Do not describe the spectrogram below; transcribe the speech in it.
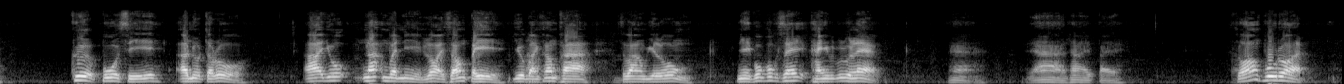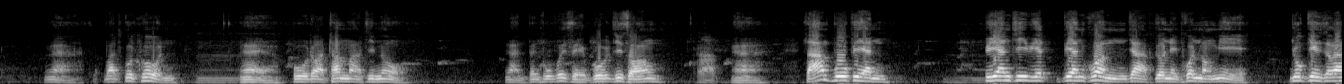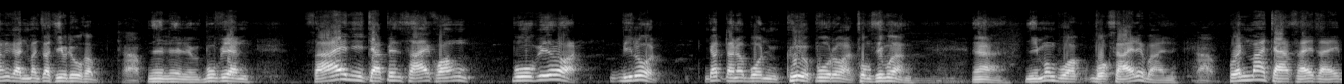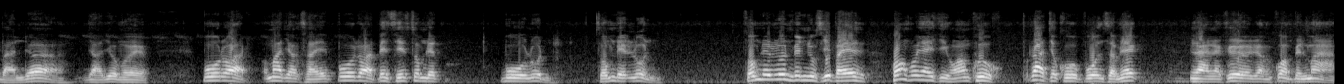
คือปูศรีอนุตตโร อายุณวันนี้ร้อยสองปี อยู่บ้านข้ามคา สว่างวิโรงนี่ผู้ปลุกเสกให้รุ่นแรกอ่าอ่าท่ายไปสองผู้รอดอ่าวัดกุดคูนอ่าผู้รอดธรรมาทิโนนั่นเป็นผู้พิเศษผู้ที่สองครับอ่าสามผู้เปลี่ยน เปลี่ยนชีวิตเปลี่ยนความยากจนในพ้นมังมีอยู่กินสว่างด้วยกันบรรจทิวดูครับครับนี่นี่นี่ปูเปลี่ยน สายนี่จะเป็นสายของปูวิโรธวิโรธ ยัตนบนคือปูรอดพงศิเมืองอ่านี่มันบวกบวกสายได้บ่ายครับเพิ่นมาจากสายสายบ้านเด้ออย่าโยมเอ้ยปูรอดมาจากสายปูรอดเป็นศิษย์สมเด็จปูรุ่น สมเด็จรุ่น สมเด็จรุ่นเป็นลูกศิษย์ไปของพ่อใหญ่ที่หอมคือราชครูปูนสำเร็จนั่นแหละคือเรื่องความเป็นมา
